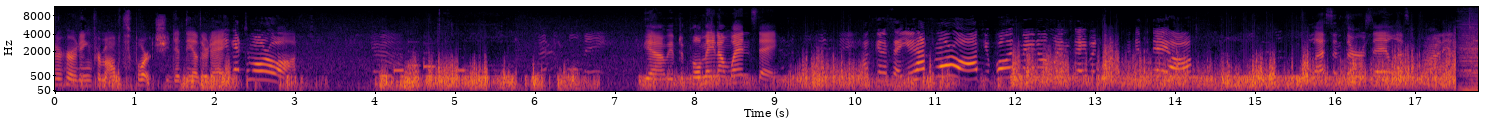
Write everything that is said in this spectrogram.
legs are hurting from all the sports she did the other day. You get tomorrow off. Yeah, we have to pull mane on Wednesday. I was gonna say you have tomorrow off. You pull his mane on Wednesday, but you get the day off. Lesson Thursday, lesson Friday.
